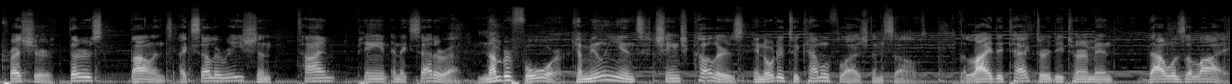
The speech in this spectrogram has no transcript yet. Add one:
pressure, thirst, balance, acceleration, time, pain, and etc. Number 4. Chameleons change colors in order to camouflage themselves. The lie detector determined that was a lie.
